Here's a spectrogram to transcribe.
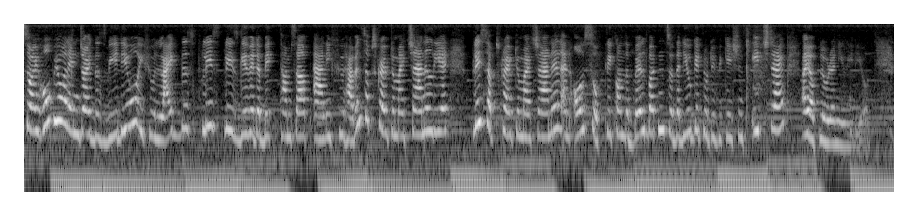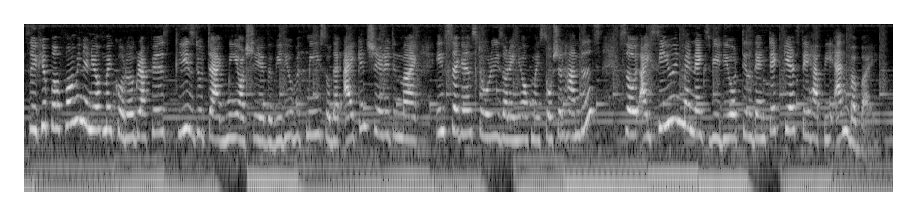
So i hope you all enjoyed this video. If you like this please please give it a big thumbs up. And if you haven't subscribed to my channel yet please subscribe to my channel and also click on the bell button so that you get notifications each time i upload a new video. So if you perform in any of my choreographies please do tag me or share the video with me so that i can share it in my instagram stories or any of my social handles. So i see you in my next video. Till then take care stay happy and bye bye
